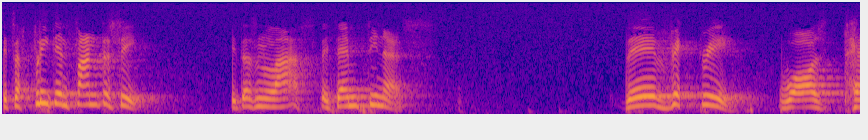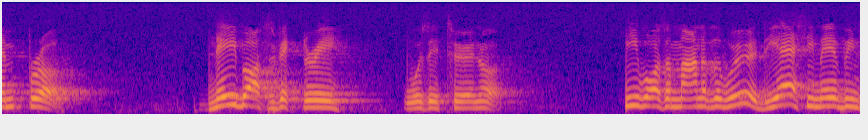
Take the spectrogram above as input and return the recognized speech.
it's a fleeting fantasy. It doesn't last, it's emptiness. Their victory was temporal, Naboth's victory was eternal. He was a man of the word. Yes, he may have been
